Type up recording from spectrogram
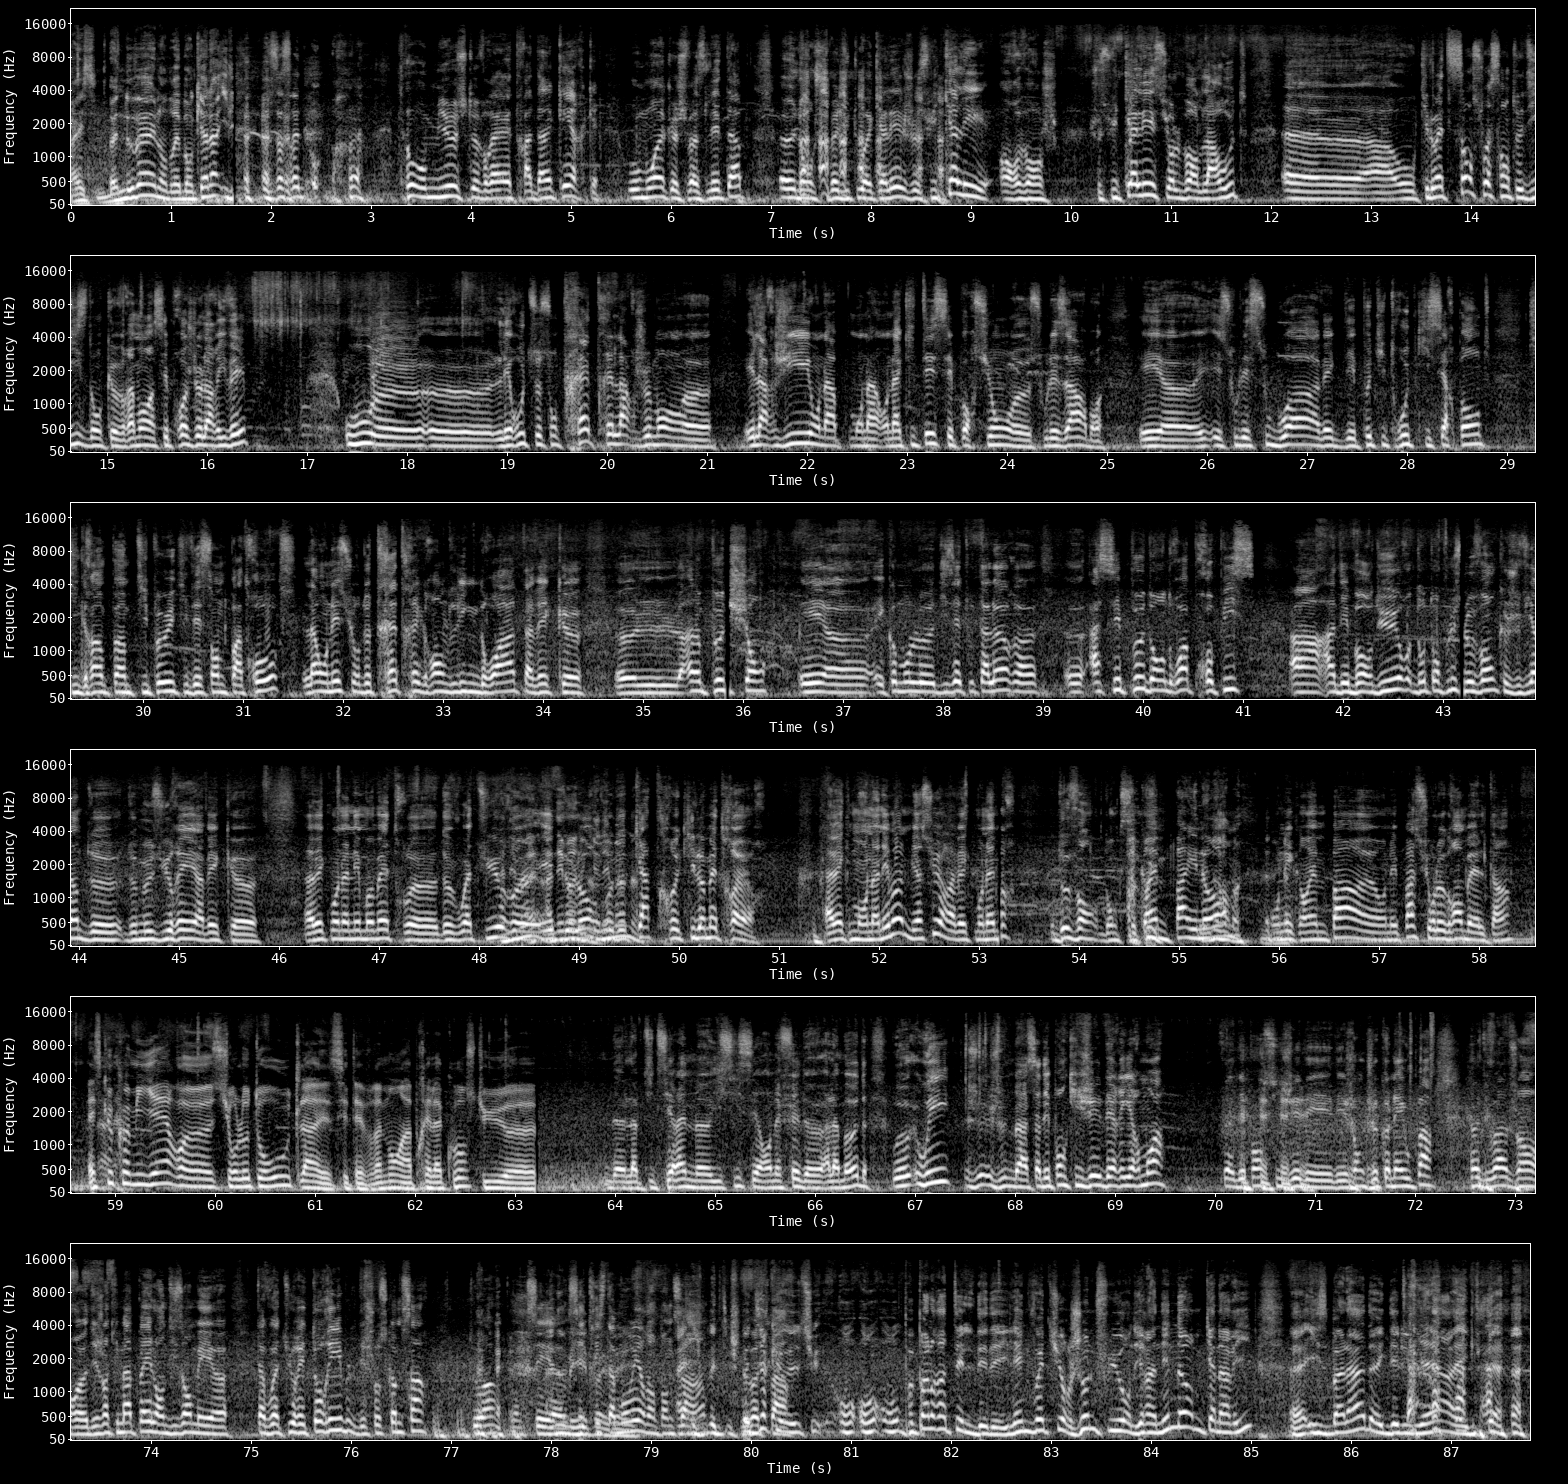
Ouais, c'est une bonne nouvelle, André Bancala. Il... ça serait au, mieux je devrais être à Dunkerque au moins que je fasse l'étape. Euh, non je suis pas du tout à Calais je suis calé en revanche. Je suis calé sur le bord de la route euh, à- au kilomètre 170 donc euh, vraiment assez proche de l'arrivée où euh, euh, les routes se sont très très largement élargies. On a, on, a, on a quitté ces portions euh, sous les arbres et, euh, et sous les sous-bois avec des petites routes qui serpentent, qui grimpent un petit peu et qui descendent pas trop. Là, on est sur de très très grandes lignes droites avec euh, un peu de champ et, et comme on le disait tout à l'heure, assez peu d'endroits propices à, à des bordures, d'autant plus le vent que je viens de, de mesurer avec, euh, avec mon anémomètre de voiture Anémone, est de l'ordre de anémone. 4 km heure. Avec mon anémone, bien sûr, avec mon anémone de vent. Donc c'est quand même pas énorme. On n'est quand même pas, euh, on n'est pas sur le grand belt. Hein. Est-ce que comme hier euh, sur l'autoroute, là, c'était vraiment après la course, tu euh, La petite sirène euh, ici, c'est en effet de- à la mode. Euh, oui, je, je- bah, ça dépend qui j'ai derrière moi. Ça dépend si j'ai des, des gens que je connais ou pas. Euh, Tu vois, genre euh, des gens qui m'appellent en disant mais euh, ta voiture est horrible, des choses comme ça. Tu vois, c'est Ah triste pas- à mourir d'entendre ça. Ah, hein, je peux, je de peux te dire part. que tu- on, on peut pas le rater le Dédé. Il a une voiture jaune fluo, on dirait un énorme canari. Euh, il se balade avec des lumières, avec,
